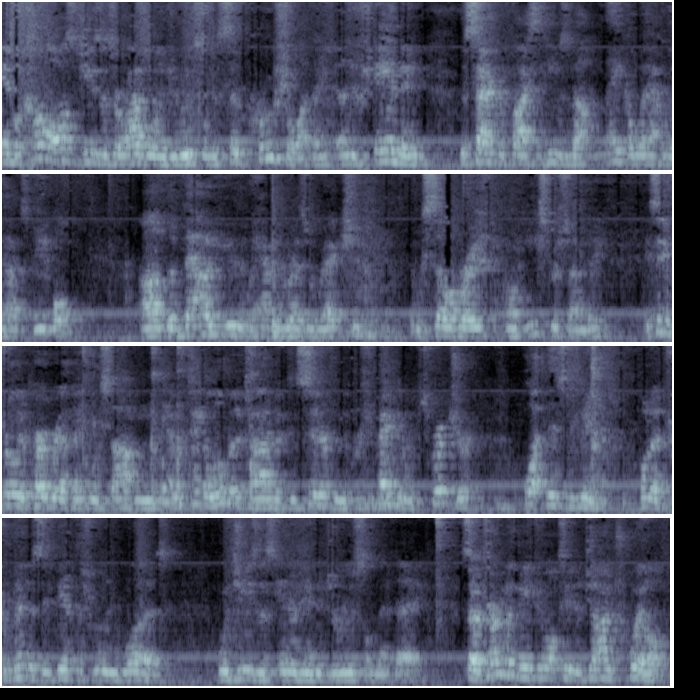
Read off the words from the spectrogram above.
and because Jesus' arrival in Jerusalem is so crucial, I think, understanding the sacrifice that he was about to make on behalf of God's people, um, the value that we have in the resurrection that we celebrate on Easter Sunday, it seems really appropriate, I think, we stop and you know, take a little bit of time to consider from the perspective of Scripture what this means, what a tremendous event this really was when Jesus entered into Jerusalem that day. So turn with me, if you want to, to John 12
